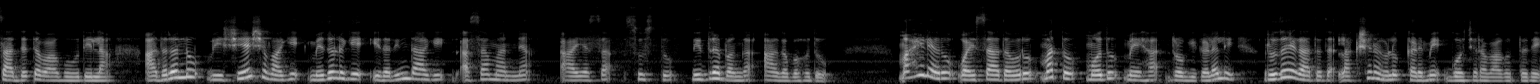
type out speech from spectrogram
ಸಾಧ್ಯತೆವಾಗುವುದಿಲ್ಲ. ಅದರಲ್ಲೂ ವಿಶೇಷವಾಗಿ ಮೆದುಳಿಗೆ ಇದರಿಂದಾಗಿ ಅಸಾಮಾನ್ಯ ಆಯಾಸ, ಸುಸ್ತು, ನಿದ್ರಾಭಂಗ ಆಗಬಹುದು. ಮಹಿಳೆಯರು, ವಯಸ್ಸಾದವರು ಮತ್ತು ಮಧುಮೇಹ ರೋಗಿಗಳಲ್ಲಿ ಹೃದಯಘಾತದ ಲಕ್ಷಣಗಳು ಕಡಿಮೆ ಗೋಚರವಾಗುತ್ತದೆ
